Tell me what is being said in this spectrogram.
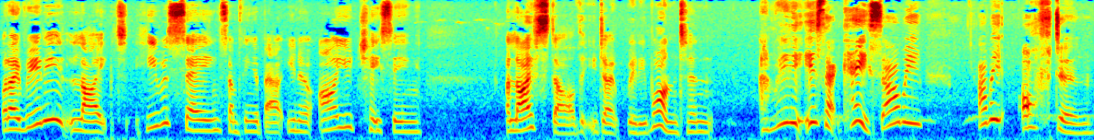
what I really liked, he was saying something about, you know, are you chasing a lifestyle that you don't really want? And and really is that case? Are we are we often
